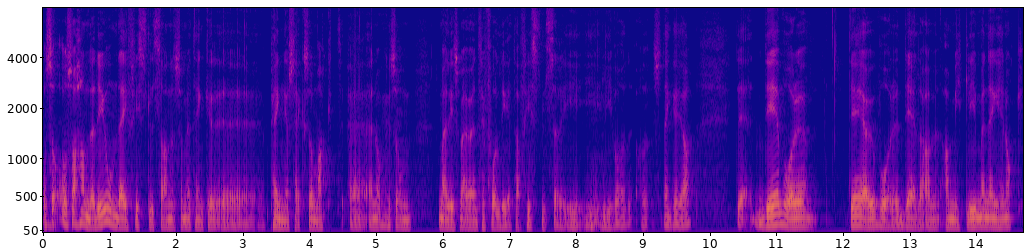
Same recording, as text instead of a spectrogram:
Og så, og så, handler det jo om de fristelsene som jeg tenker eh, penger, sex og makt eh, er noe som, som er liksom en trefoldighet av fristelser i, i livet. Og, og, så tenker jeg ja, det, det, er, våre, det er jo våre deler av, av, mitt liv. Men jeg har nok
